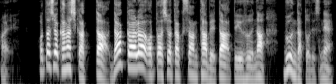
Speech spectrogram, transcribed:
はい。私は悲しかった。だから私はたくさん食べたというふうな文だとですね、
